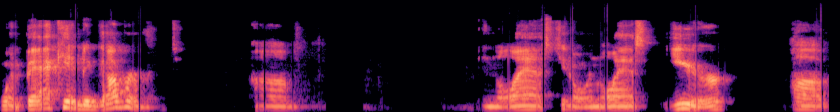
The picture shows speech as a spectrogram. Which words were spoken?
went back into government um, in the last, you know, in the last year, uh,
